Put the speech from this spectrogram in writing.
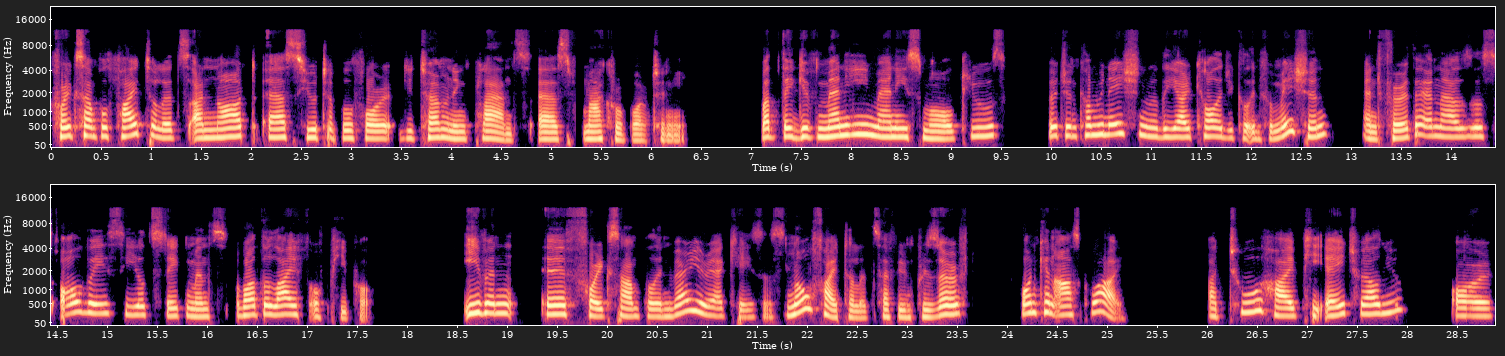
For example, phytoliths are not as suitable for determining plants as macrobotany, but they give many, many small clues, which, in combination with the archaeological information and further analysis, always yield statements about the life of people. Even if, for example, in very rare cases, no phytoliths have been preserved, one can ask why. A too high pH value or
